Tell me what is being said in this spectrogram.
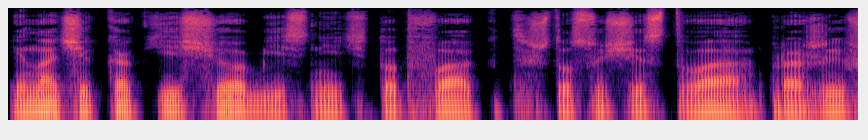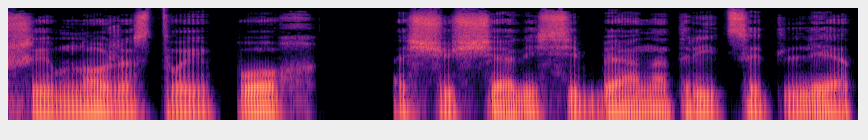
Иначе как еще объяснить тот факт, что существа, прожившие множество эпох, ощущали себя на 30 лет?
